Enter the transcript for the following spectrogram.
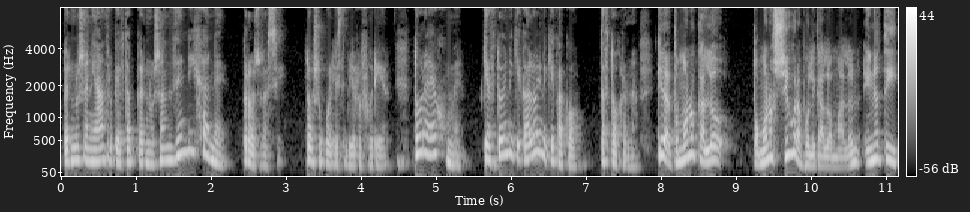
περνούσαν οι άνθρωποι αυτά που περνούσαν, δεν είχαν πρόσβαση τόσο πολύ στην πληροφορία. Τώρα έχουμε. Και αυτό είναι και καλό, είναι και κακό. Ταυτόχρονα. Κοίτα, το μόνο καλό, το μόνο σίγουρα πολύ καλό μάλλον, είναι ότι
